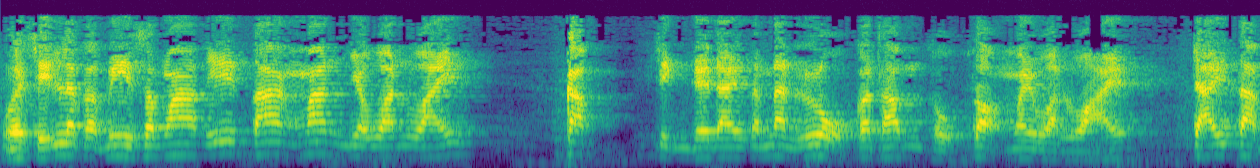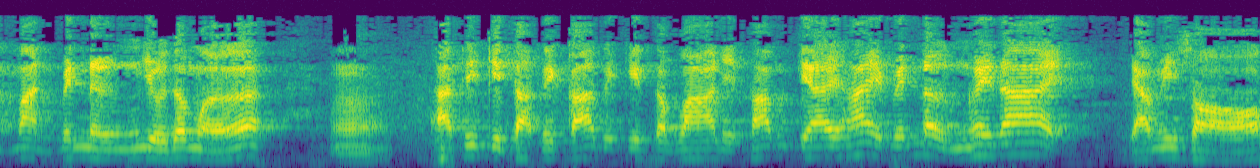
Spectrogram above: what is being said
เมื่อศีลแล้วก็มีสมาธิตั้งมั่นอย่าวันไหวกับสิ่งใด ๆ ทั้งนั้นโลกก็ทำถูกต้องไม่หวั่นไหวใจตั้งมั่นเป็นหนึ่งอยู่เสมออาธิกิตติกาติกิตวาดิทำใจให้เป็นหนึ่งให้ได้ อย่ามีสอง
